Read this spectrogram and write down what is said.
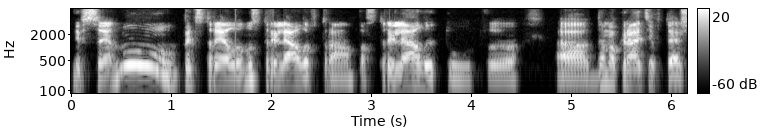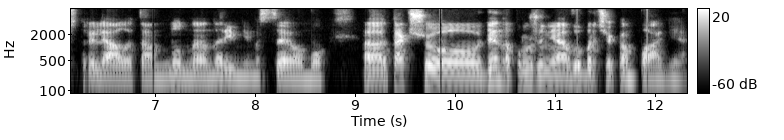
і все. Ну, підстрели, ну, стріляли в Трампа, стріляли тут. Е, демократів теж стріляли там, ну, на, на рівні місцевому. Е, так що йде напруження виборча кампанія.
